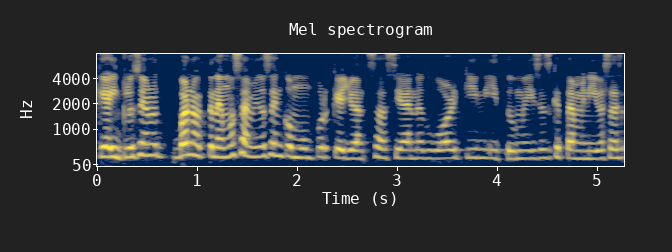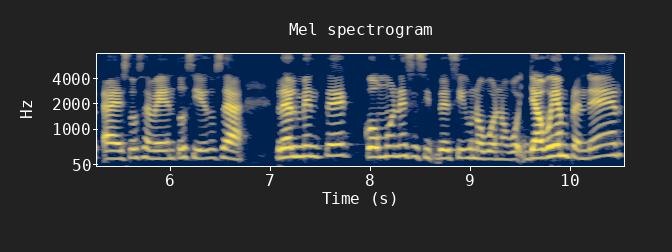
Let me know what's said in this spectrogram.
que, incluso, bueno, tenemos amigos en común porque yo antes hacía networking y tú me dices que también ibas a, a estos eventos y eso, o sea, realmente, ¿cómo necesitas decir uno, bueno, ya voy a emprender,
